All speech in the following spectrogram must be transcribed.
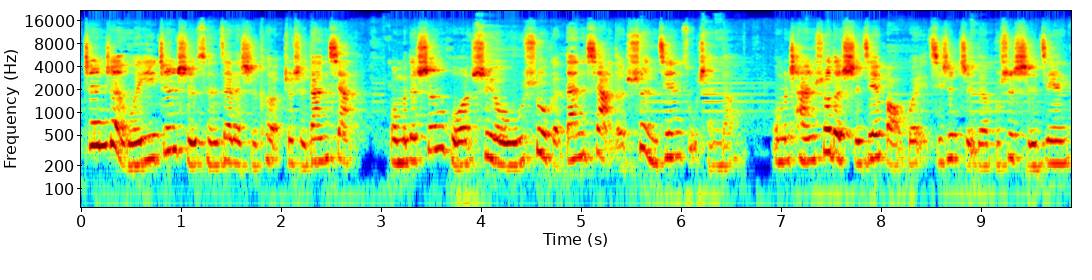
真正唯一真实存在的时刻就是当下。我们的生活是由无数个当下的瞬间组成的。我们常说的时间宝贵，其实指的不是时间，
